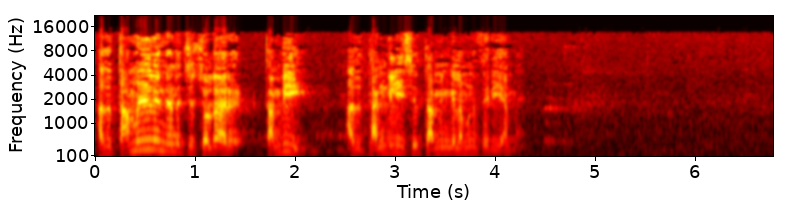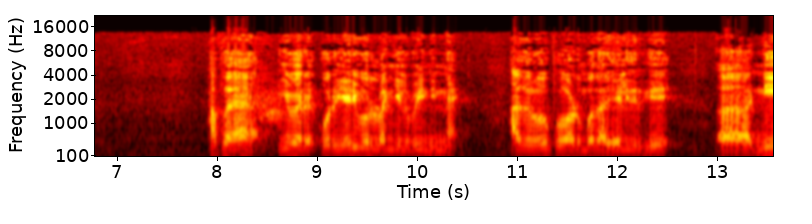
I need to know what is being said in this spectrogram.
அது தமிழ்னு நினைச்சு சொல்றாரு. தம்பி அது தங்கிலீஷு தமிங்கிலம்னு தெரியாமல் அப்ப இவர் ஒரு எரிபொருள் வங்கியில் போய் நின்னேன் அது போடும்போது அது எழுதியிருக்கு நீ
